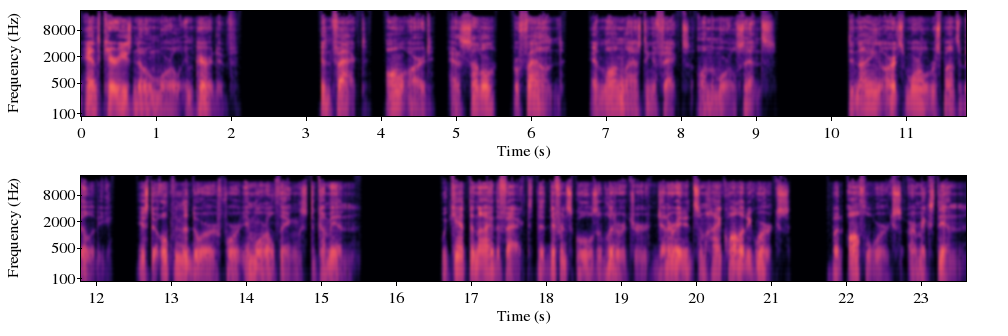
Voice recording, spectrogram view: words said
and carries no moral imperative. In fact, all art has subtle, profound, and long lasting effects on the moral sense. Denying art's moral responsibility is to open the door for immoral things to come in. We can't deny the fact that different schools of literature generated some high quality works, but awful works are mixed in.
